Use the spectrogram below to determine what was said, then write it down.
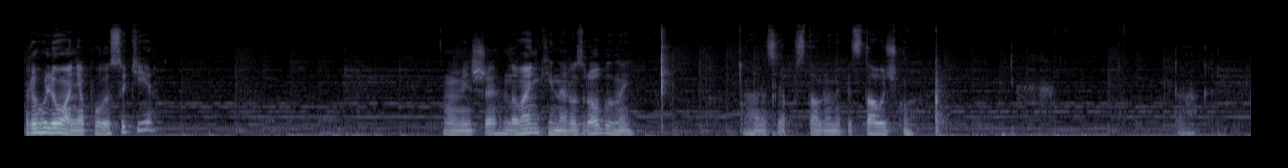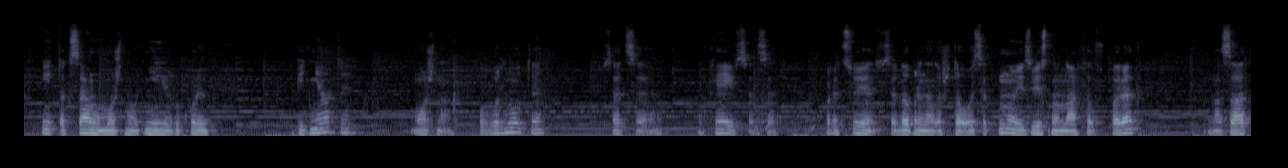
Регулювання по висоті. Він ще новенький, не розроблений. Зараз я поставлю на підставочку. Так. І так само можна однією рукою підняти, можна повернути. Все це окей, все це працює, все добре налаштовується. Ну і звісно, нахил вперед, назад,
